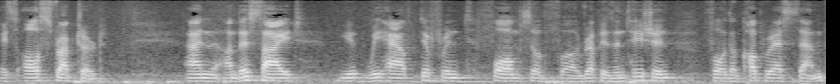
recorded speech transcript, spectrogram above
It's all structured. And on this side, you, we have different forms of uh, representation for the copyright stamp.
